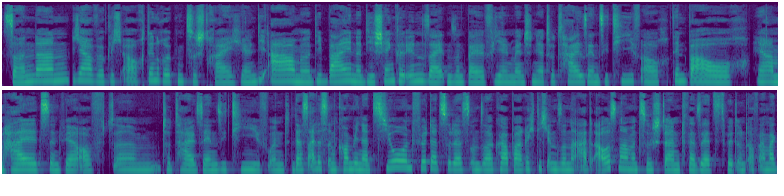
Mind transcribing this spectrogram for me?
sondern ja, wirklich auch den Rücken zu streicheln, die Arme, die Beine, die Schenkelinnenseiten sind bei vielen Menschen ja total sensitiv, auch den Bauch, ja, am Hals sind wir oft ähm, total sensitiv und das alles in Kombination führt dazu, dass unser Körper richtig in so eine Art Ausnahmezustand versetzt wird und auf einmal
